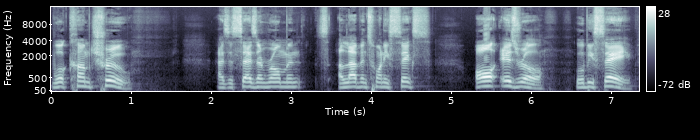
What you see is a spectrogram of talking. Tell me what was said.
will come true. As it says in Romans 11 26, all Israel will be saved.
